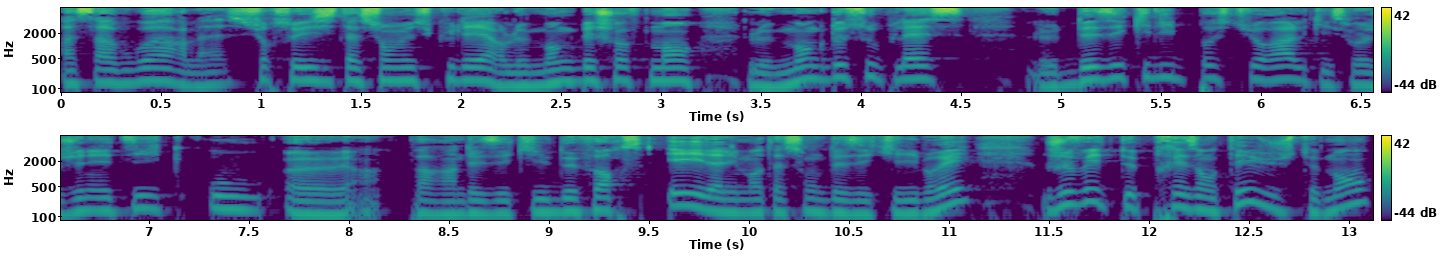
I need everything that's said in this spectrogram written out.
à savoir la sursollicitation musculaire, le manque d'échauffement, le manque de souplesse, le déséquilibre postural, qui soit génétique ou euh, par un déséquilibre de force et l'alimentation déséquilibrée, je vais te présenter justement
